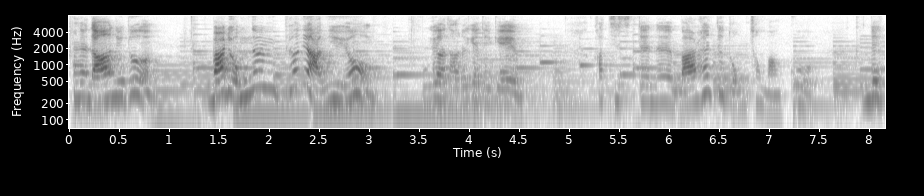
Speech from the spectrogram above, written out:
근데 나은이도 말이 없는 편이 아니에요. 보기와 다르게 되게 같이 있을 때는 말할 때도 엄청 많고 근데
